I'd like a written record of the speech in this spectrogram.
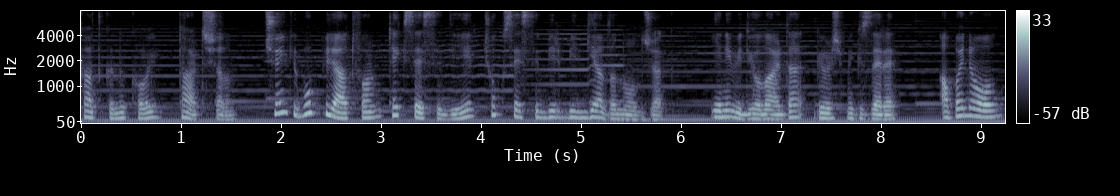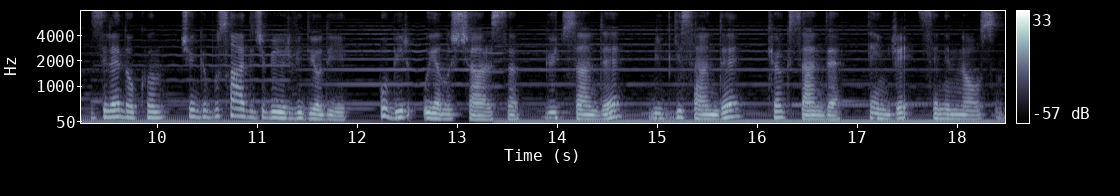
katkını koy, tartışalım. Çünkü bu platform tek sesli değil, çok sesli bir bilgi alanı olacak. Yeni videolarda görüşmek üzere. Abone ol, zile dokun çünkü bu sadece bir video değil. Bu bir uyanış çağrısı. Güç sende, bilgi sende, kök sende. Tengri seninle olsun.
